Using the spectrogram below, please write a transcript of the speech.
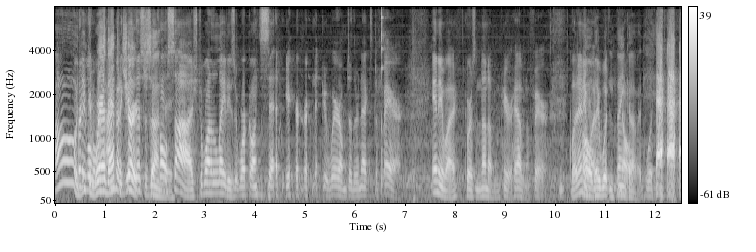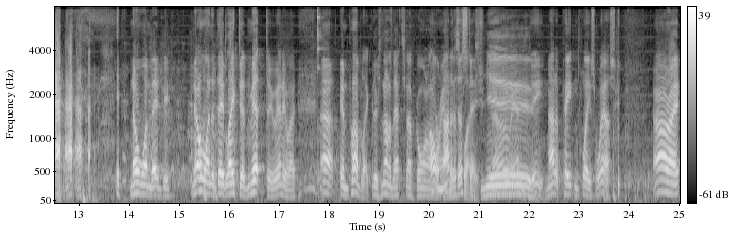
Oh, Pretty you could wear I'm that gonna give church this as Sunday. a corsage to one of the ladies that work on set here, and they could wear them to their next affair. Anyway, of course, none of them here have an affair. But anyway, Oh, they wouldn't think no, of it. no one they'd be, no one that they'd like to admit to anyway, uh, in public. There's none of that stuff going on Oh, not at this this place. station. No. indeed. Not at Peyton Place West. All right.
